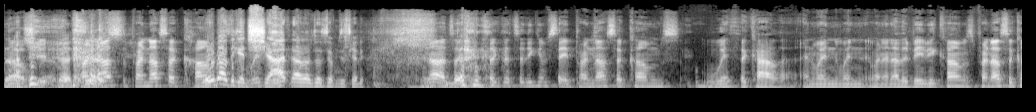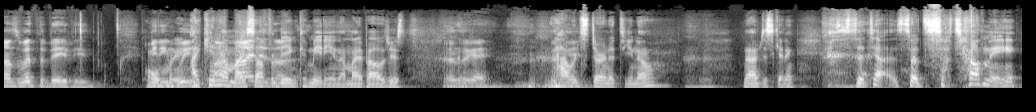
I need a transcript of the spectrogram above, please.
no, Parnasa, Parnasa comes. We're about to get shot. The, no, I'm, just, I'm just kidding. No, it's like, it's like the tzaddikim say. Parnasa comes with the kala, and when, when, when another baby comes, Parnasa comes with the baby. Oh, Meaning, we, I can't help myself for being a comedian. My apologies. That's okay. Howard Stern, it. You know. No, I'm just kidding. So, t- so, so tell me,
